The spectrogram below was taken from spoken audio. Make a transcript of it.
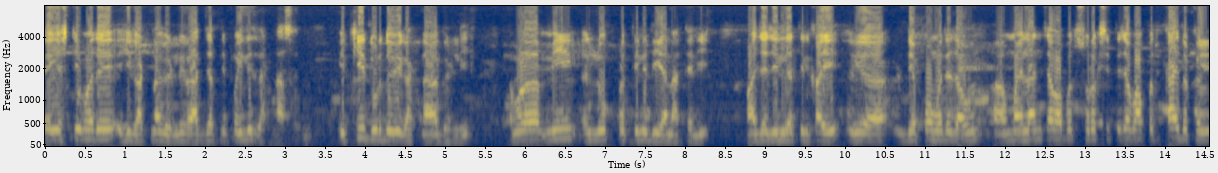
त्या एस टीमध्ये ही घटना घडली. राज्यातली पहिलीच घटना असेल. इतकी दुर्दैवी घटना घडली. त्यामुळं मी लोकप्रतिनिधी या नात्याने माझ्या जिल्ह्यातील काही डेपोमध्ये जाऊन महिलांच्या बाबत सुरक्षिततेच्या बाबत काय दखल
